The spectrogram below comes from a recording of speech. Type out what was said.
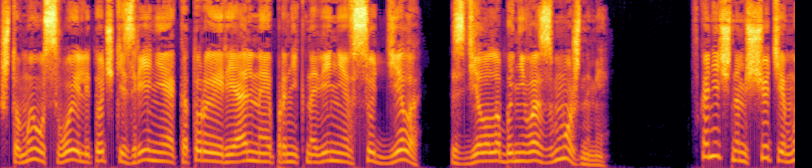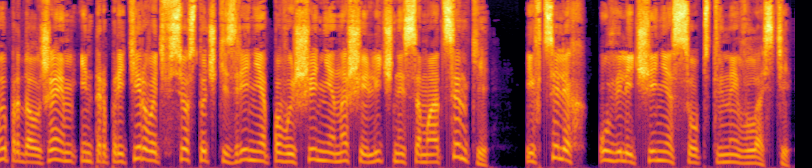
что мы усвоили точки зрения, которые реальное проникновение в суть дела сделало бы невозможными. В конечном счете мы продолжаем интерпретировать все с точки зрения повышения нашей личной самооценки и в целях увеличения собственной власти.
